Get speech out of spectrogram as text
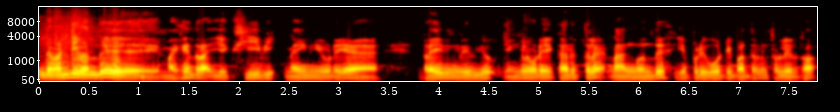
இந்த வண்டி வந்து மகேந்திரா எக்ஸ்இவி நைனியுடைய டிரைவிங் ரிவ்யூ எங்களுடைய கருத்தில் நாங்கள் வந்து எப்படி ஓட்டி பார்த்துருக்குன்னு சொல்லியிருக்கோம்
